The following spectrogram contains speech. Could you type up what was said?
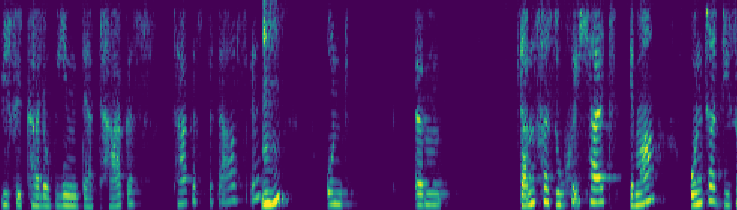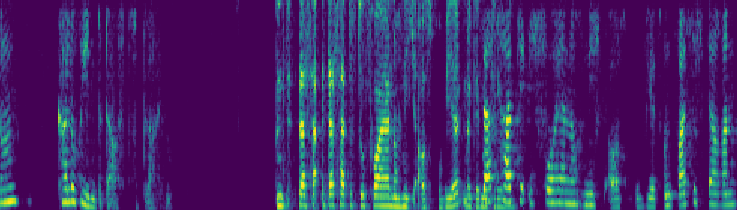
wie viel Kalorien der Tages, Tagesbedarf ist. Mhm. Und ähm, dann versuche ich halt immer unter diesem Kalorienbedarf zu bleiben. Und das, das hattest du vorher noch nicht ausprobiert mit dem Das Kalorien? hatte ich vorher noch nicht ausprobiert. Und was ich daran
